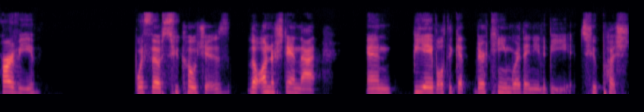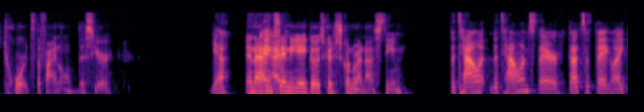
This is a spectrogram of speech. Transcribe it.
Harvey, with those two coaches, they'll understand that and be able to get their team where they need to be to push towards the final this year. Yeah. And I, I think San Diego is just going to run out of steam. The talent, the talent's there. That's the thing. Like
